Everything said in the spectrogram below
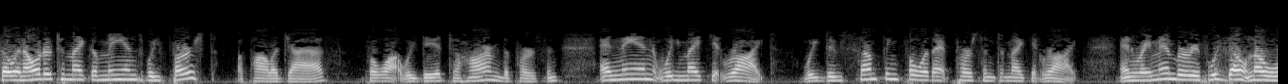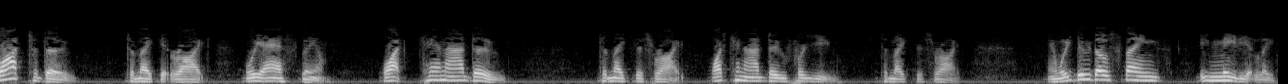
So in order to make amends, we first apologize for what we did to harm the person, and then we make it right. We do something for that person to make it right. And remember, if we don't know what to do to make it right, we ask them, what can I do to make this right? What can I do for you to make this right? And we do those things immediately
